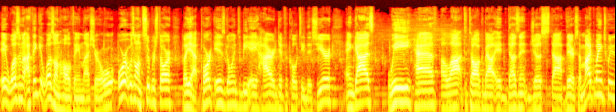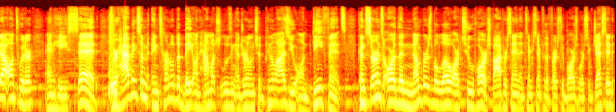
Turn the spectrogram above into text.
it wasn't. I think it was on Hall of Fame last year, or, or it was on Superstar. But yeah, Park is going to be a higher difficulty this year. And guys, we have a lot to talk about. It doesn't just stop there. So Mike Wang tweeted out on Twitter, and he said, "We're having some internal debate on how much losing adrenaline should penalize you on defense. Concerns are the numbers below are too harsh. 5% and 10% for the first two bars were suggested.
